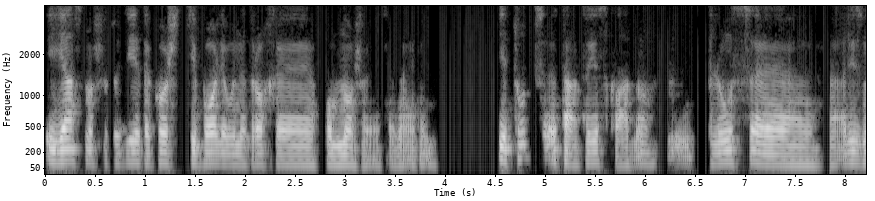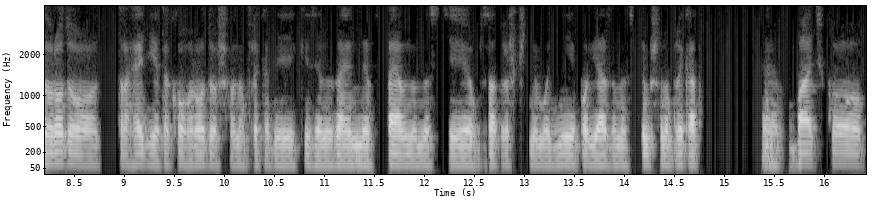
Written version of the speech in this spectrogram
І ясно, що тоді також ці болі вони трохи помножуються. Знаєте, і тут так, то є складно. Плюс е, різного роду трагедії такого роду, що, наприклад, є якісь я не знаю, невпевненості в завтрашньому дні пов'язані з тим, що, наприклад, батько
